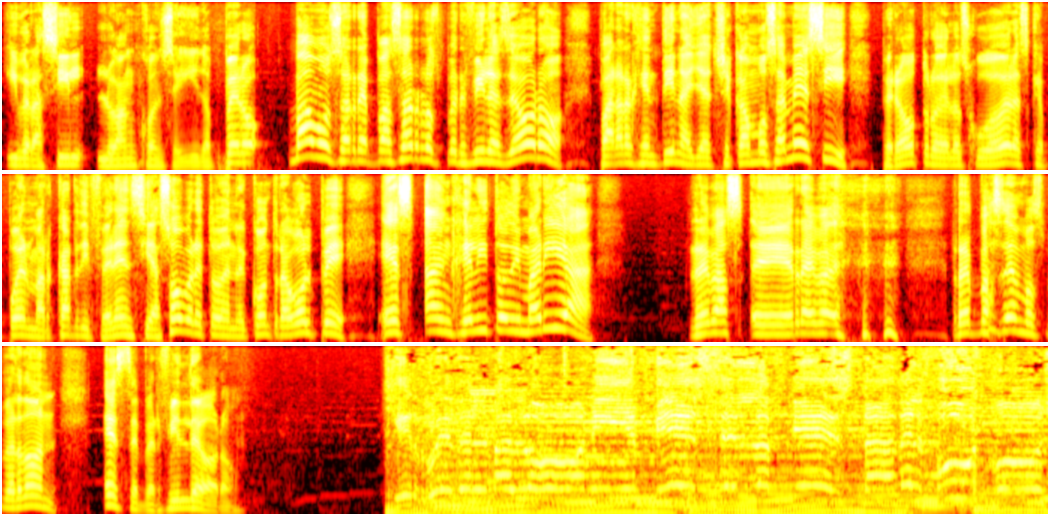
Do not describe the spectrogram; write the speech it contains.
y Brasil lo han conseguido. Pero vamos a repasar los perfiles de oro. Para Argentina ya checamos a Messi, pero otro de los jugadores que pueden marcar diferencia, sobre todo en el contragolpe, es Angelito Di María. Eh, repasemos, perdón, este perfil de oro. Que ruede el balón y empiece la fiesta del fútbol.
